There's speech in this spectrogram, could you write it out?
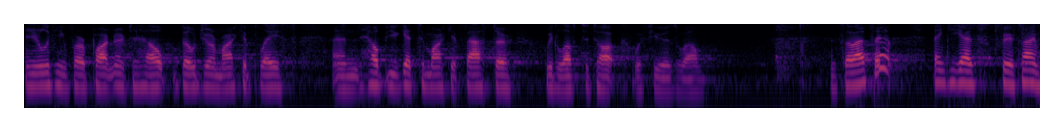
and you're looking for a partner to help build your marketplace and help you get to market faster, we'd love to talk with you as well. And so that's it. Thank you guys for your time.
